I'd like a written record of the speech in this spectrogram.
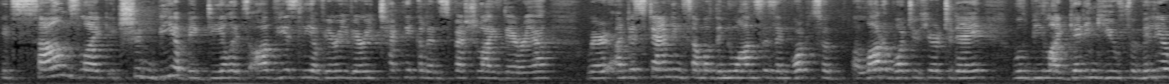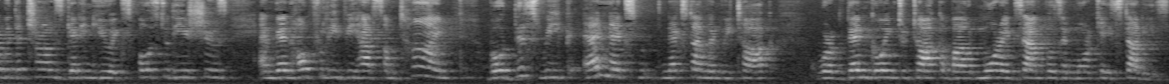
it sounds like it shouldn't be a big deal, it's obviously a very, very technical and specialized area where understanding some of the nuances and what, so a lot of what you hear today will be like getting you familiar with the terms, getting you exposed to the issues, and then hopefully we have some time, both this week and next, next time when we talk, we're then going to talk about more examples and more case studies.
